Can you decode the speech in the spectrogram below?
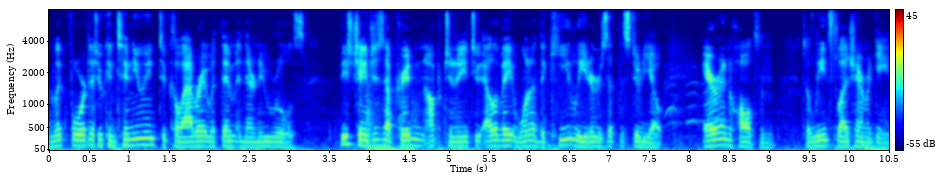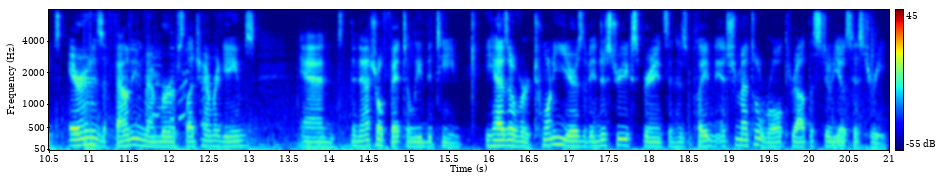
and look forward to continuing to collaborate with them in their new roles. These changes have created an opportunity to elevate one of the key leaders at the studio, Aaron Halon, to lead Sledgehammer Games. Aaron is a founding member of Sledgehammer Games and the natural fit to lead the team. He has over 20 years of industry experience and has played an instrumental role throughout the studio's history.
